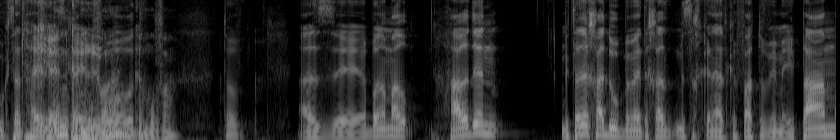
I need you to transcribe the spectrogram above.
הוא קצת היי כן, ריסק, היי כמובן, ריוורד. כמובן. טוב, אז אה, בוא נאמר, הרדן, מצד אחד הוא באמת אחד משחקני התקפה הטובים אי פעם,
